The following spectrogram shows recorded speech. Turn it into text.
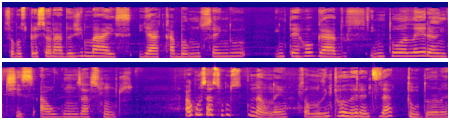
Somos pressionados demais e acabamos sendo interrogados, intolerantes a alguns assuntos. Alguns assuntos não, né? Somos intolerantes a tudo, né?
